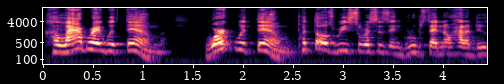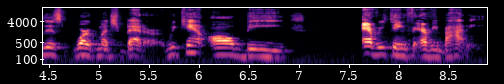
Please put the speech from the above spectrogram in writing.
collaborate with them work with them put those resources in groups that know how to do this work much better. We can't all be everything for everybody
